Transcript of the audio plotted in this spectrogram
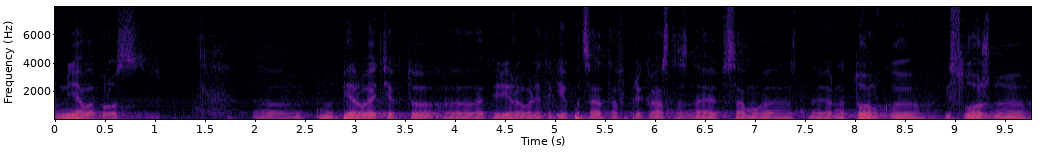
У меня вопрос. Э, ну, первое, те, кто э, оперировали таких пациентов, прекрасно знают самую, наверное, тонкую и сложную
